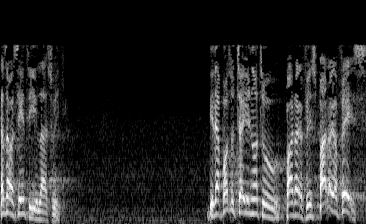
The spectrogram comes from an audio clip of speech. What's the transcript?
That's what I was saying to you last week. Did the apostle tell you not to powder your face? Powder your face.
